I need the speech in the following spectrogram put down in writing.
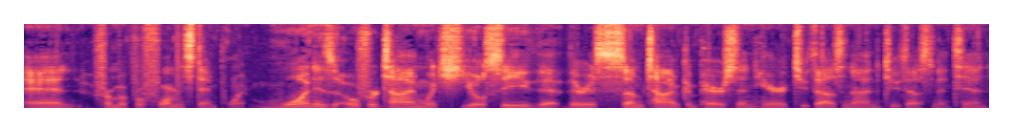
and from a performance standpoint. One is over time, which you'll see that there is some time comparison here, 2009 to 2010,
